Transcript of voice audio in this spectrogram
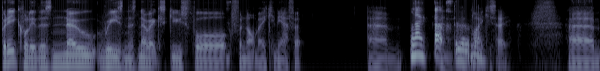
but equally, there's no reason, there's no excuse for for not making the effort. Um, no, absolutely. And, and like you say. Um,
